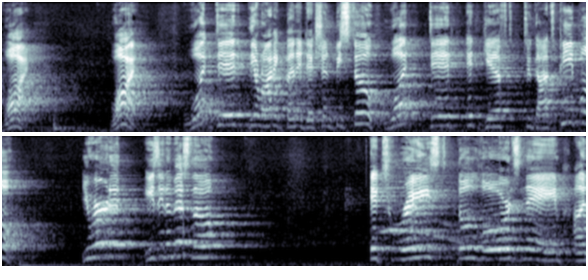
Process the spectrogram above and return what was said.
Why? Why? What did the Aaronic benediction bestow? What did it gift to God's people? You heard it. Easy to miss, though. It traced the Lord's name on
